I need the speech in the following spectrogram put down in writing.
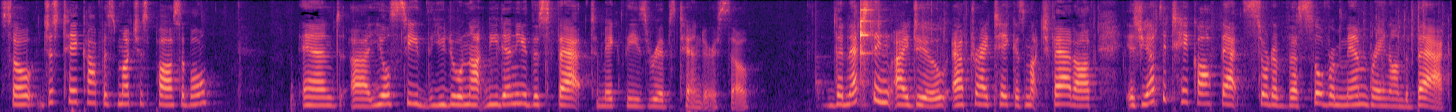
So just take off as much as possible. And uh, you'll see you do not need any of this fat to make these ribs tender. So the next thing I do after I take as much fat off is you have to take off that sort of a silver membrane on the back.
